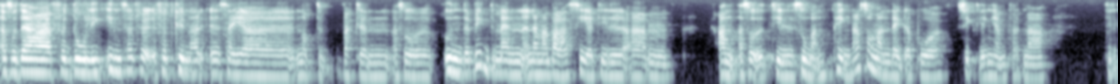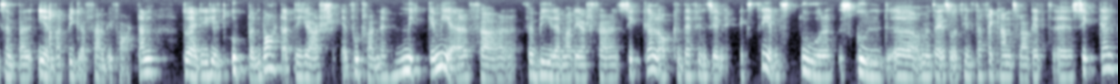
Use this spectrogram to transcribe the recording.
alltså det är för dålig insats för, för att kunna eh, säga något verkligen alltså, underbyggt. Men när man bara ser till um, alltså till summan pengar som man lägger på cykling jämfört med till exempel enbart bygga förbifarten då är det ju helt uppenbart att det görs fortfarande mycket mer för, för bil än vad det görs för cykel och det finns en extremt stor skuld, eh, om man säger så, till trafikantslaget eh, cykel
